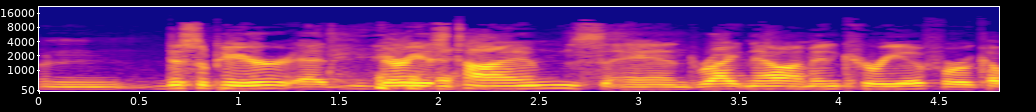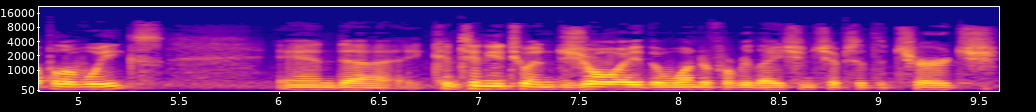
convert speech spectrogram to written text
and disappear at various times. And right now, I'm in Korea for a couple of weeks, and uh, continue to enjoy the wonderful relationships at the church,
